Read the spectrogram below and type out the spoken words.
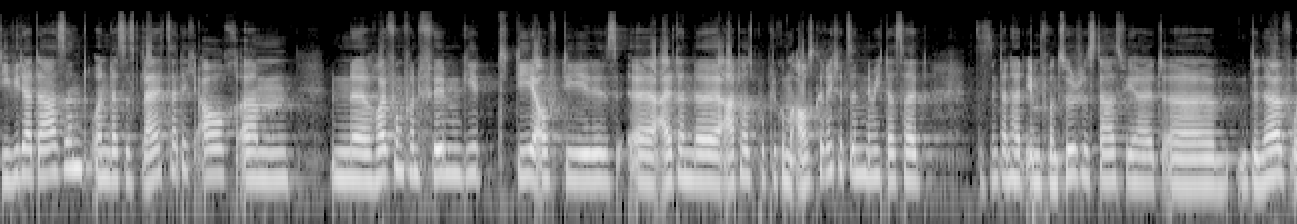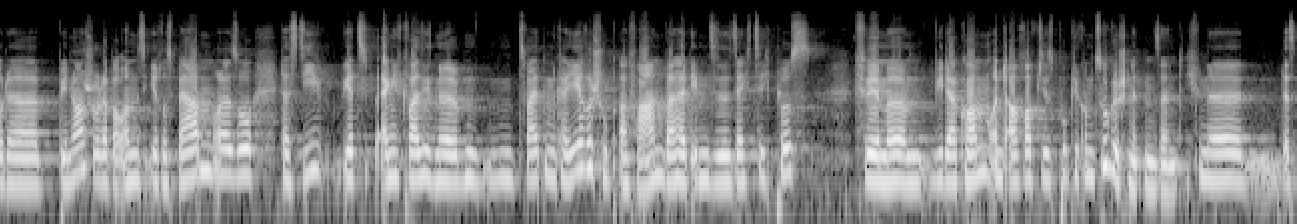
die wieder da sind und dass es gleichzeitig auch ähm, eine Häufung von Filmen gibt, die auf das äh, alternde Arthouse-Publikum ausgerichtet sind, nämlich dass halt, das sind dann halt eben französische Stars wie halt äh, Deneuve oder Binoche oder bei uns Iris Berben oder so, dass die jetzt eigentlich quasi eine, einen zweiten Karriereschub erfahren, weil halt eben diese 60 plus Filme wiederkommen und auch auf dieses Publikum zugeschnitten sind. Ich finde, das,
